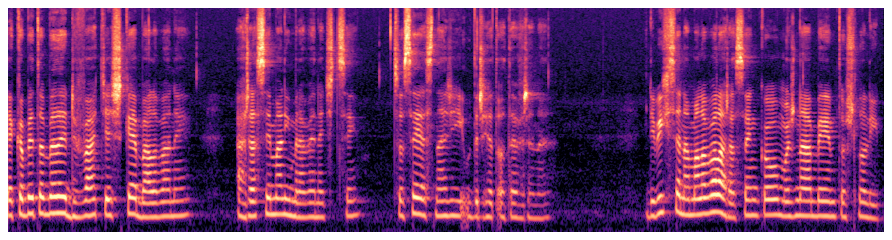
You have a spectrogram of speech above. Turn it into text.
Jako by to byly dva těžké balvany a řasy malí mravenečci, co se je snaží udržet otevřené. Kdybych se namalovala řasenkou, možná by jim to šlo líp.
